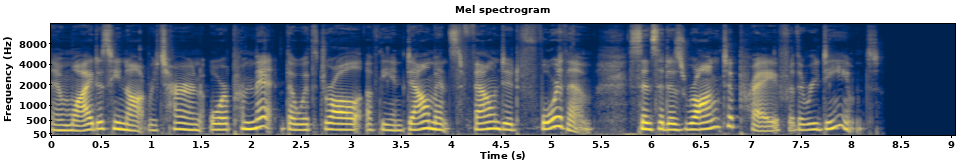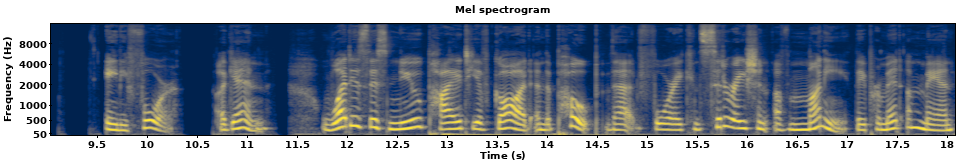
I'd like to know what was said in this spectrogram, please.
and why does he not return or permit the withdrawal of the endowments founded for them, since it is wrong to pray for the redeemed? 84. Again, what is this new piety of God and the Pope that for a consideration of money they permit a man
